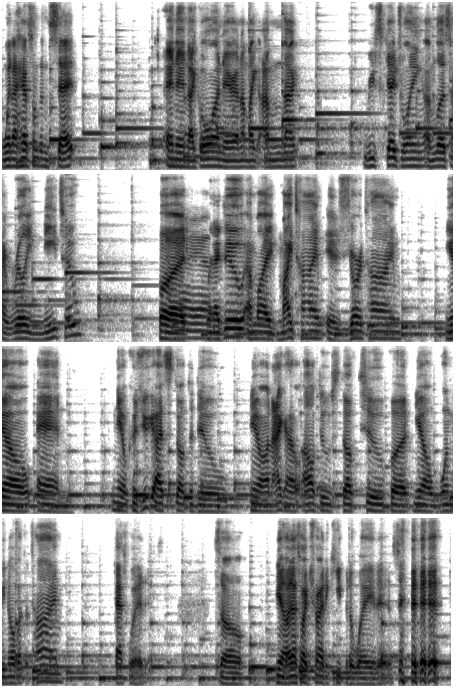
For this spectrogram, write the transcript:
when I have something set, and then I go on there, and I'm like, I'm not rescheduling unless I really need to. But Yeah, yeah. when I do, I'm like, my time is your time, you know, and you know, because you got stuff to do, you know, and I got, I'll do stuff too. But you know, when we know about the time, that's what it is. So, you know, that's why I try to keep it the way it is.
